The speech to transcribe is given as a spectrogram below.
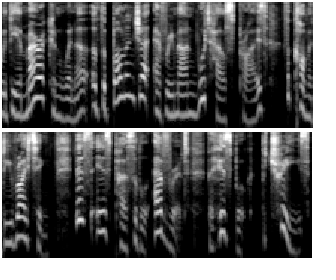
with the American winner of the Bollinger Everyman Wodehouse Prize for comedy writing. This is Percival Everett for his book The Trees.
